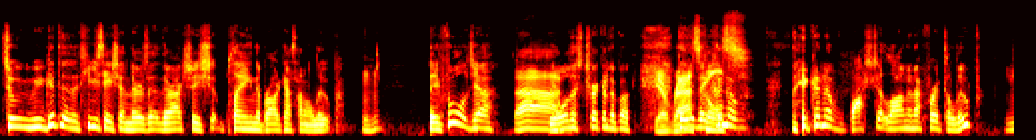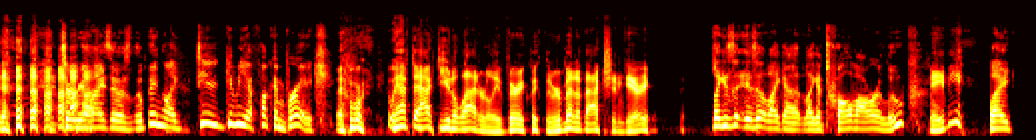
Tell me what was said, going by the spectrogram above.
so we get to the TV station. There's a, they're actually sh- playing the broadcast on a loop. They fooled you. Ah, the oldest trick in the book. Yeah, They- They, couldn't rascals. have, they couldn't have watched it long enough for it to loop to realize it was looping. Like, dude, give me a fucking break. We have to act unilaterally very quickly. We're men of action, Gary. Like, is it is it like a like a twelve hour loop? Maybe, Like,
